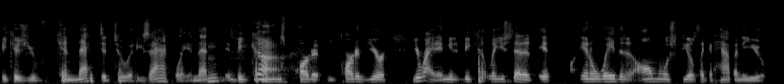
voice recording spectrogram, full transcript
because you've connected to it exactly, and then Mm, it becomes part of part of your. You're right. I mean, it becomes like you said, it, it in a way that it almost feels like it happened to you.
